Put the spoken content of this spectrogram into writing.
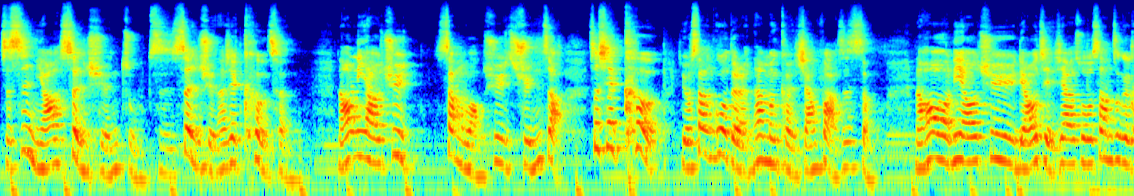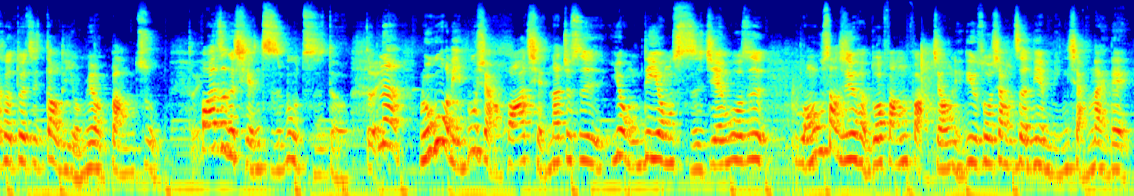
只是你要慎选组织，慎选那些课程，然后你要去。上网去寻找这些课有上过的人，他们可能想法是什么，然后你也要去了解一下，说上这个课对自己到底有没有帮助，花这个钱值不值得？对。那如果你不想花钱，那就是用利用时间，或是网络上其实有很多方法教你，例如说像正念冥想那一类，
